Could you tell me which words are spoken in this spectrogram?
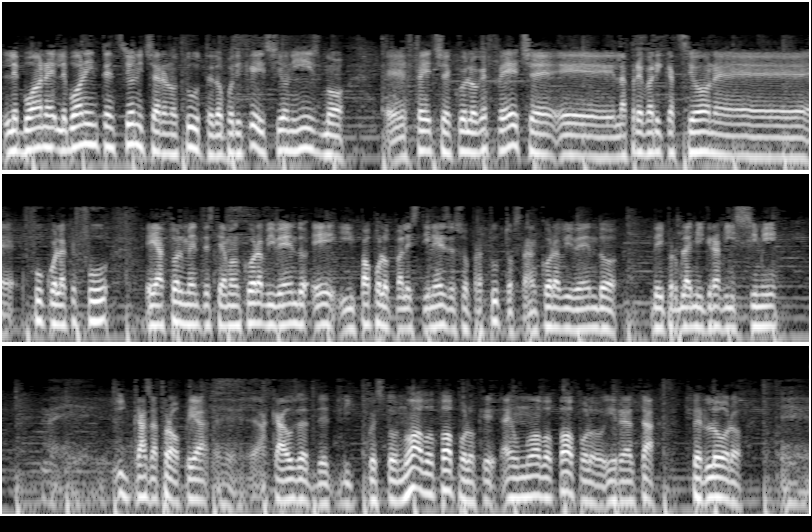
le buone, le buone, intenzioni c'erano tutte, dopodiché il sionismo eh, fece quello che fece e la prevaricazione fu quella che fu e attualmente stiamo ancora vivendo e il popolo palestinese soprattutto sta ancora vivendo dei problemi gravissimi eh, in casa propria eh, a causa de, di questo nuovo popolo che è un nuovo popolo in realtà per loro eh,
